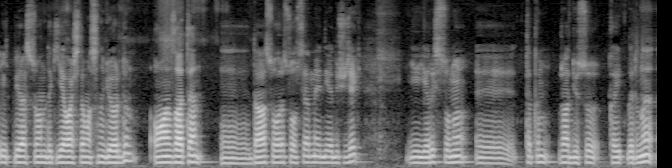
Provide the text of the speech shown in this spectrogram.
ilk viraj sonundaki yavaşlamasını gördüm. O an zaten e, daha sonra sosyal medyaya düşecek yarış sonu e, takım radyosu kayıtlarını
